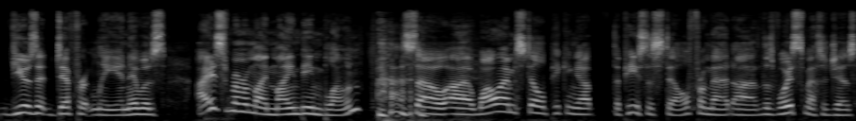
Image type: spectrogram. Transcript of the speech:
views it differently, and it was I just remember my mind being blown. so uh, while I'm still picking up the pieces still from that uh, those voice messages,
